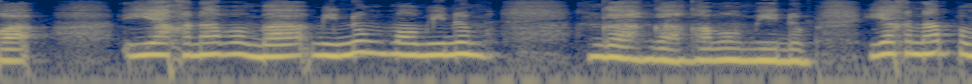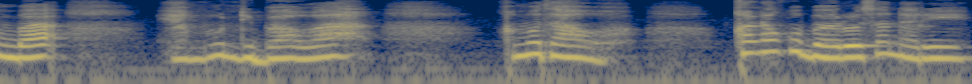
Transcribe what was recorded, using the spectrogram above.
nggak? Iya kenapa Mbak? Minum mau minum? Nggak nggak nggak mau minum. Iya kenapa Mbak? Ya ampun di bawah. Kamu tahu kan aku barusan dari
